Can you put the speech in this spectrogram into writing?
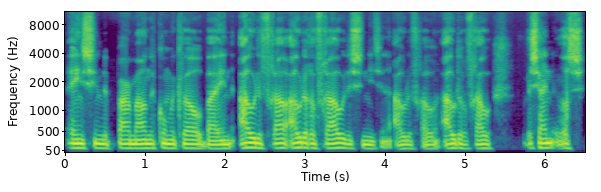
eens in de paar maanden kom ik wel bij een oude vrouw, oudere vrouw. Dus niet een oude vrouw, een oudere vrouw. We zijn, was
